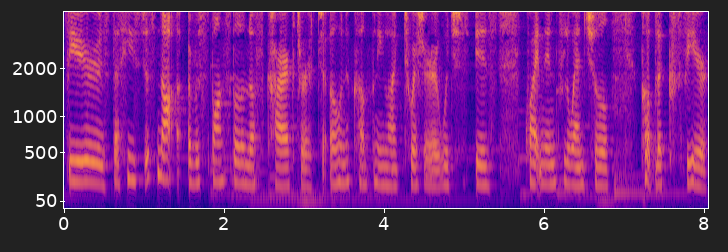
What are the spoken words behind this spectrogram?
fears that he's just not a responsible enough character to own a company like Twitter, which is quite an influential public sphere.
